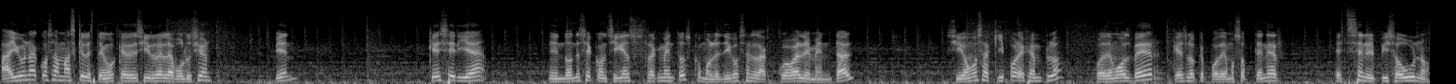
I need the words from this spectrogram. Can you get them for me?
Hay una cosa más que les tengo que decir de la evolución. Bien, ¿qué sería en dónde se consiguen sus fragmentos? Como les digo, es en la cueva elemental. Si vamos aquí, por ejemplo, podemos ver qué es lo que podemos obtener. Este es en el piso 1.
